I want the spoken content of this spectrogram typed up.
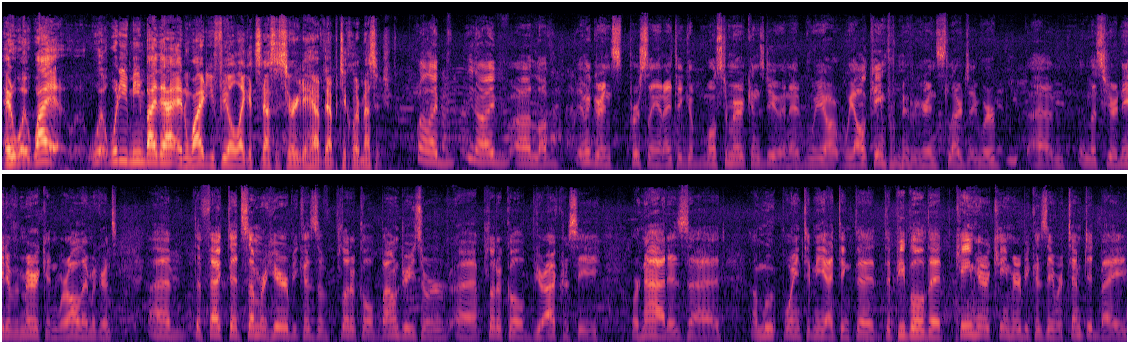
and wh- why? What, do you mean by that, and why do you feel like it's necessary to have that particular message? Well, I, you know, I uh, love immigrants personally, and I think most Americans do. And we are, we all came from immigrants largely. We're, um, unless you're a Native American, we're all immigrants. Uh, the fact that some are here because of political boundaries or uh, political bureaucracy or not is uh, a moot point to me. I think the the people that came here came here because they were tempted by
